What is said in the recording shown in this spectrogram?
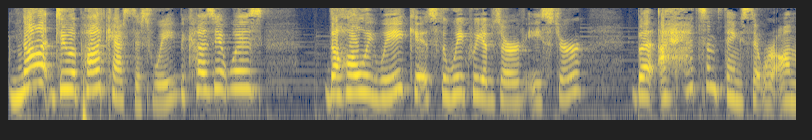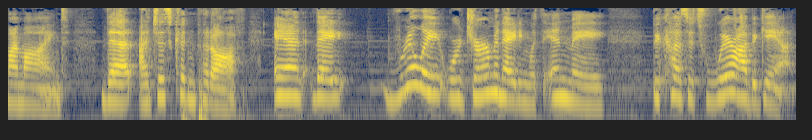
not do a podcast this week because it was the Holy Week. It's the week we observe Easter. But I had some things that were on my mind that I just couldn't put off. And they really were germinating within me because it's where I began.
